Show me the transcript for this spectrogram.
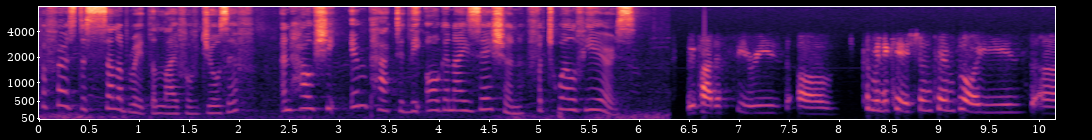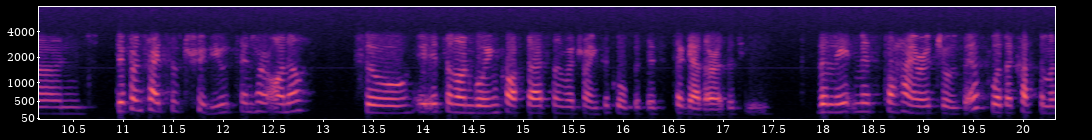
prefers to celebrate the life of Joseph and how she impacted the organization for 12 years. We've had a series of communication to employees and different types of tributes in her honor. So it's an ongoing process, and we're trying to cope with this together as a team. The late Miss Tahira Joseph was a customer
